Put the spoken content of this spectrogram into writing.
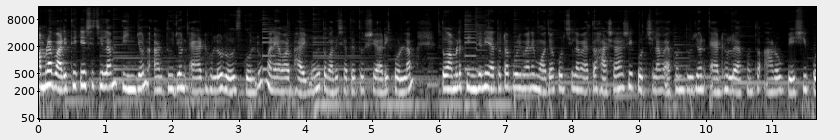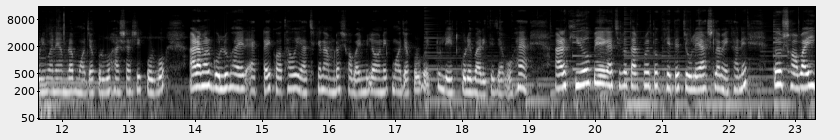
আমরা বাড়ি থেকে এসেছিলাম তিনজন আর দুজন অ্যাড হলো রোজ গোল্ডু মানে আমার ভাই বোন তোমাদের সাথে তো শেয়ারই করলাম। তো আমরা তিনজনই এতটা পরিমাণে মজা করছিলাম, এত হাসাহাসি করছিলাম। এখন দুজন অ্যাড হলো, এখন তো আরও বেশি পরিমাণে আমরা মজা করব, হাসাহাসি করব। আর আমার গোল্লু ভাইয়ের একটাই কথা, ওই আজকে না আমরা সবাই মিলে অনেক মজা করব, একটু লেট করে বাড়িতে যাব হ্যাঁ। আর খিদেও পেয়ে গেছিল, তারপরে তো খেতে চলে আসলাম এখানে। তো সবাই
